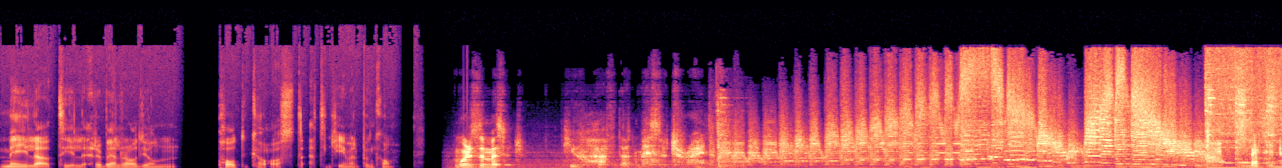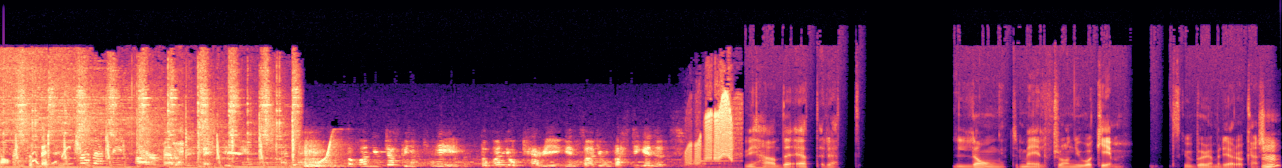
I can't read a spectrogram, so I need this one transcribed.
mejla till rebellradion podcast at gmail.com. Where's the message? You have that message, right? Message, Thomas, the message. Throw back the entire message. The one you just became. The one you're carrying inside your rusty innards. Vi hade ett rätt långt mail från Joakim. Ska vi börja med det då kanske? Mm.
